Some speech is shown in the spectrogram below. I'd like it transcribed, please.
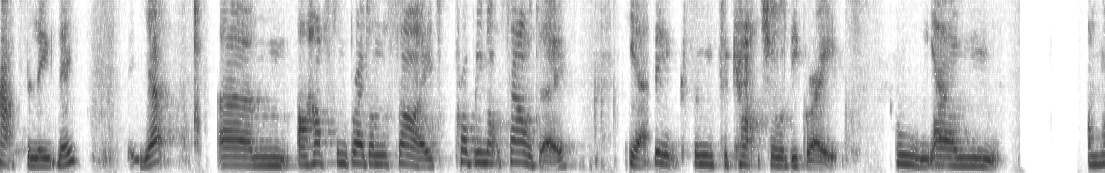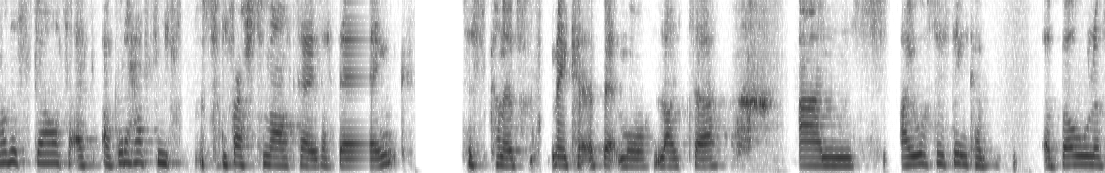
Absolutely. Yep. Um, I'll have some bread on the side, probably not sourdough. Yeah. I think some focaccia would be great. Oh, yeah. Um, another starter, I've, I've got to have some some fresh tomatoes. I think, just kind of make it a bit more lighter. And I also think a a bowl of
